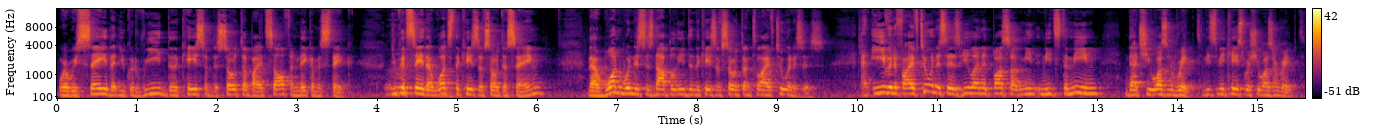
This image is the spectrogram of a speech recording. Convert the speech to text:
where we say that you could read the case of the sota by itself and make a mistake. You could say that what's the case of sota saying? That one witness is not believed in the case of sota until I have two witnesses. And even if I have two witnesses, hilanit basa mean, needs to mean that she wasn't raped. It needs to be a case where she wasn't raped.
